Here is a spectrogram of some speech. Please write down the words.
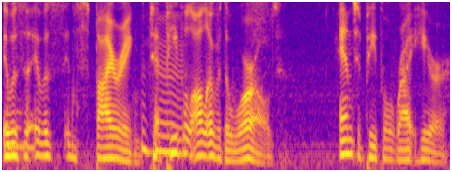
It was it was inspiring to mm-hmm. people all over the world, and to people right here.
